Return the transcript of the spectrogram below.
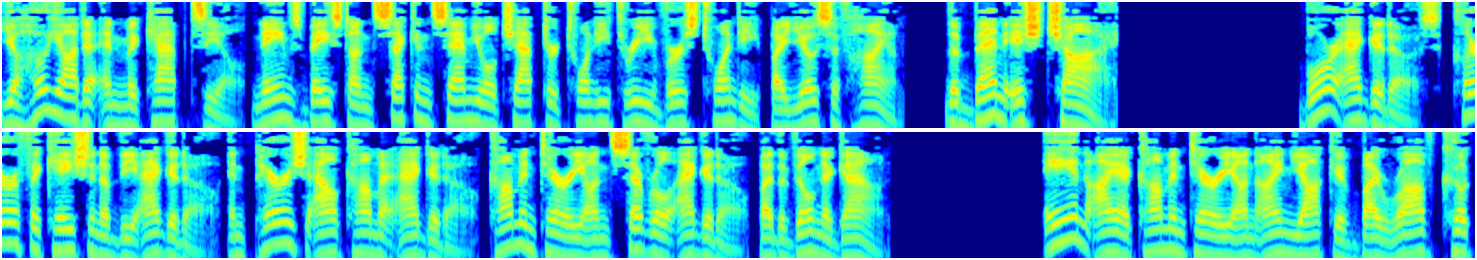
Yehoiada and Makaptziel names based on 2 Samuel chapter 23 verse 20 by Yosef Hayim, the Ben Ish Chai. Bor Agados clarification of the Agado and Parish al-Kama Agado commentary on several Agado by the Vilna Gaon. Ayn Aya commentary on Ein Yaakov by Rav Kook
